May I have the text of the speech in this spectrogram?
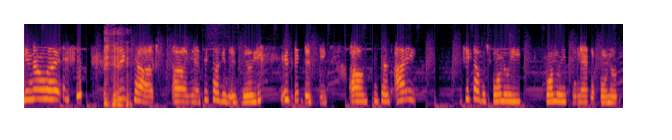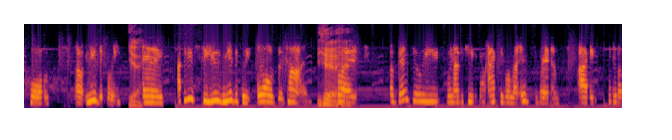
You know what? TikTok. Uh, yeah, TikTok is, is really it's interesting. Um, because I TikTok was formerly formerly known as a formerly called uh, Musical.ly, Yeah, and I used to use Musical.ly all the time. yeah, But eventually, when I became more active on my Instagram, I, you know,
